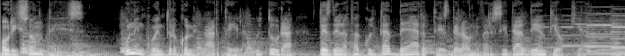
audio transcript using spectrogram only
Horizontes, un encuentro con el arte y la cultura desde la Facultad de Artes de la Universidad de Antioquia.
